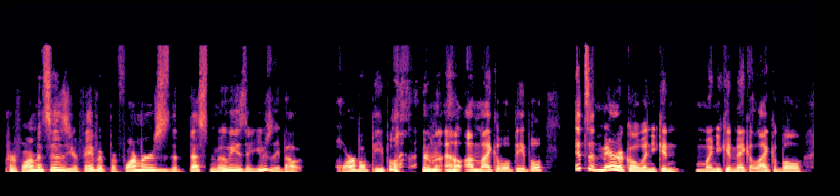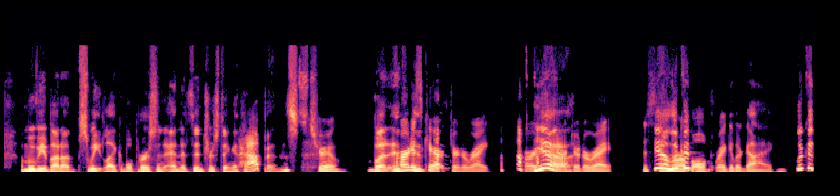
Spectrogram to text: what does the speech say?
performances, your favorite performers, the best movies, they're usually about horrible people, unlikable people. It's a miracle when you can when you can make a likable a movie about a sweet likable person and it's interesting. It happens, It's true. but it, Hardest it- character to write. Hardest Yeah. character to write. Just Yeah, look at- normal, regular guy. look at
